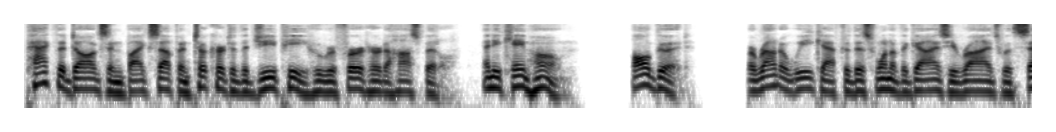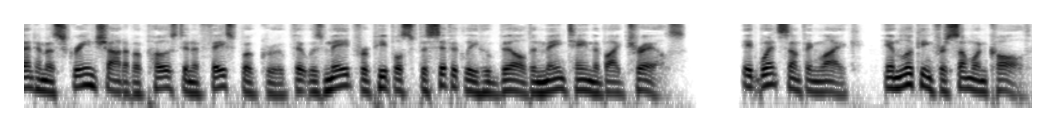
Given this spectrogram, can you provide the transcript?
packed the dogs and bikes up and took her to the GP who referred her to hospital, and he came home. All good. Around a week after this one of the guys he rides with sent him a screenshot of a post in a Facebook group that was made for people specifically who build and maintain the bike trails. It went something like, I'm looking for someone called,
